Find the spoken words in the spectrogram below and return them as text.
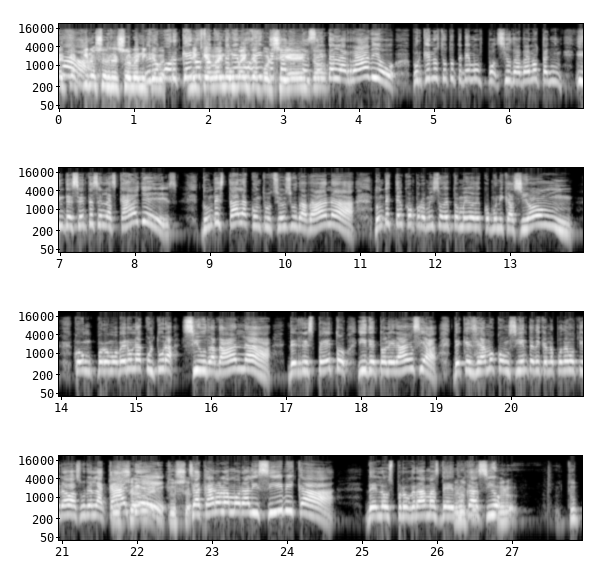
Es que aquí no se resuelve ni Pero que- ¿por qué ni que nosotros venga un tenemos gente tan 20%? indecente en la radio? ¿Por qué nosotros tenemos ciudadanos tan indecentes en las calles? ¿Dónde está la construcción ciudadana? ¿Dónde está el compromiso de estos medios de comunicación con promover una cultura ciudadana de respeto y de tolerancia? De que seamos conscientes de que no podemos tirar basura en la calle. sabes, tú sa- Sacaron la moral y cívica de los programas de Pero tú- educación. pero tú-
